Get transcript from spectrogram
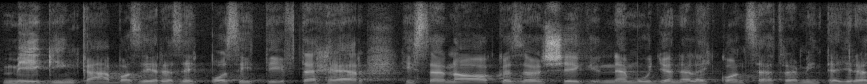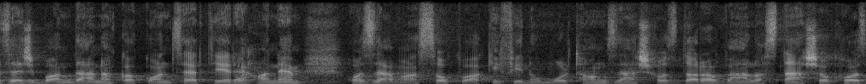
még inkább azért ez egy pozitív teher, hiszen a közönség nem úgy jön el egy koncertre, mint egy rezes bandának a koncertjére, hanem hozzá van szokva a kifinomult hangzáshoz, darabválasztásokhoz.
